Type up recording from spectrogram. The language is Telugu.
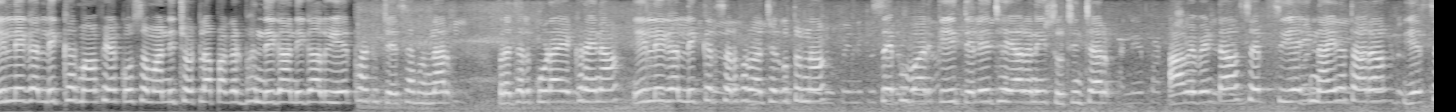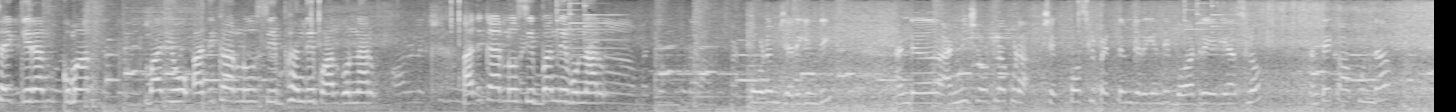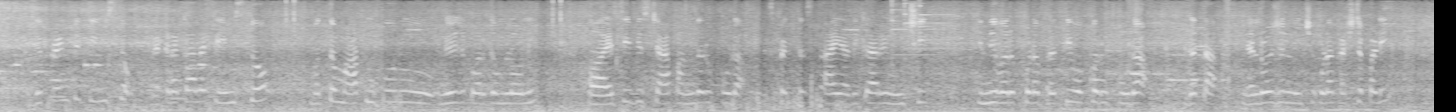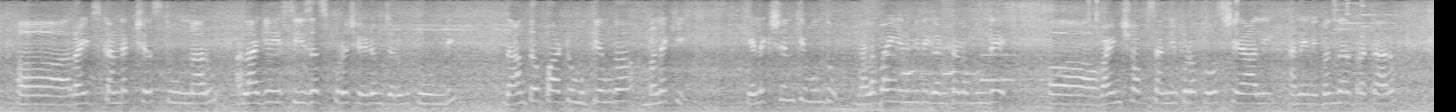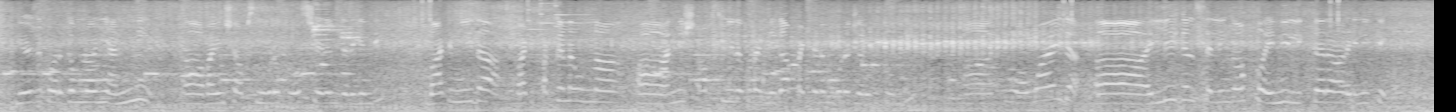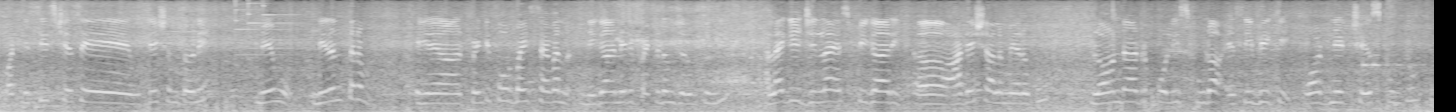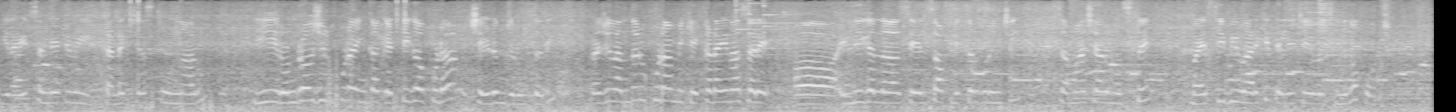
ఇల్లీగల్ లిక్కర్ మాఫియా కోసం అన్ని చోట్ల పగడ్బందీగా నిఘాలు ఏర్పాటు చేశామన్నారు. ప్రజలు కూడా ఎక్కడైనా ఇల్లీగల్ లిక్కర్ సరఫరా జరుగుతున్నా సేపు వారికి తెలియజేయాలని సూచించారు. ఆమె వెంట సెప్ సిఐ నయనతార ఎస్ఐ కిరణ్ కుమార్ మరియు అధికారులు సిబ్బంది పాల్గొన్నారు. అధికారులు సిబ్బంది ఉన్నారు. మద్యం కూడా పట్టుకోవడం జరిగింది. అండ్ అన్ని చోట్ల కూడా చెక్ పోస్టులు పెట్టడం జరిగింది బార్డర్ ఏరియాస్లో. అంతేకాకుండా డిఫరెంట్ టీమ్స్తో రకరకాల టీమ్స్తో మొత్తం ఆత్మకూరు నియోజకవర్గంలోని ఎస్సీబీ స్టాఫ్ అందరూ కూడా ఇన్స్పెక్టర్ స్థాయి అధికారి నుంచి కింది వరకు కూడా ప్రతి ఒక్కరూ కూడా గత నెల రోజుల నుంచి కూడా కష్టపడి రైడ్స్ కండక్ట్ చేస్తూ ఉన్నారు. అలాగే సీజర్స్ కూడా చేయడం జరుగుతూ ఉంది. దాంతోపాటు ముఖ్యంగా మనకి ఎలక్షన్కి ముందు నలభై ఎనిమిది గంటల ముందే వైన్ షాప్స్ అన్నీ కూడా క్లోజ్ చేయాలి అనే నిబంధన ప్రకారం నియోజకవర్గంలోని అన్ని వైన్ షాప్స్ని కూడా క్లోజ్ చేయడం జరిగింది. వాటి మీద వాటి పక్కన ఉన్న అన్ని షాప్స్ మీద కూడా నిఘా పెట్టడం కూడా జరుగుతుంది. for any liquor or anything. But disease చేసే ఉద్దేశంతోనే మేము నిరంతరం ట్వంటీ ఫోర్ బై సెవెన్ నిఘా అనేది పెట్టడం జరుగుతుంది. అలాగే జిల్లా ఎస్పీ గారి ఆదేశాల మేరకు లా అండ్ ఆర్డర్ పోలీస్ కూడా ఎస్ఈబికి కోఆర్డినేట్ చేసుకుంటూ ఈ రైడ్స్ అనేటివి కండక్ట్ చేస్తూ ఉన్నారు. ఈ రెండు రోజులు కూడా ఇంకా గట్టిగా కూడా చేయడం జరుగుతుంది. ప్రజలందరూ కూడా మీకు ఎక్కడైనా సరే ఇల్లీగల్ సేల్స్ ఆఫ్ లిక్కర్ గురించి సమాచారం వస్తే మా ఎస్ఈబి వారికి తెలియజేయవలసిందిగా కోరుచున్నాను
